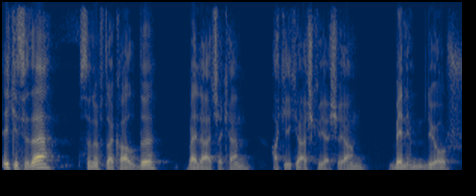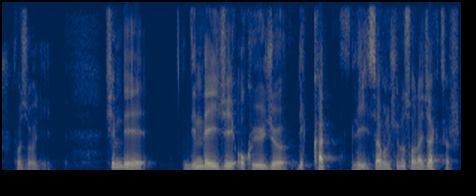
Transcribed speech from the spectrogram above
İkisi de sınıfta kaldı. Bela çeken, hakiki aşkı yaşayan benim diyor Fuzuli. Şimdi dinleyici, okuyucu dikkatli ise bunu şunu soracaktır.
